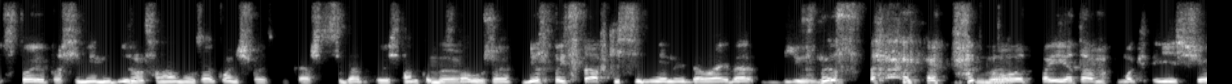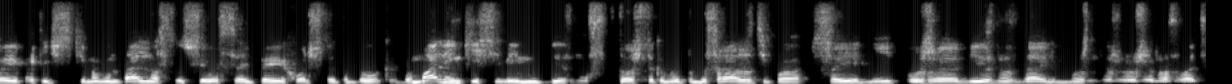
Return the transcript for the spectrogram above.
история про семейный бизнес, она, ну, закончилась, мне кажется, да, то есть там как да. стал уже без приставки семейный, давай, да, бизнес, вот, при этом еще и практически моментально случился переход, что это был как бы маленький семейный бизнес, то, что как будто бы сразу, типа, средний уже бизнес, да, или можно даже уже назвать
